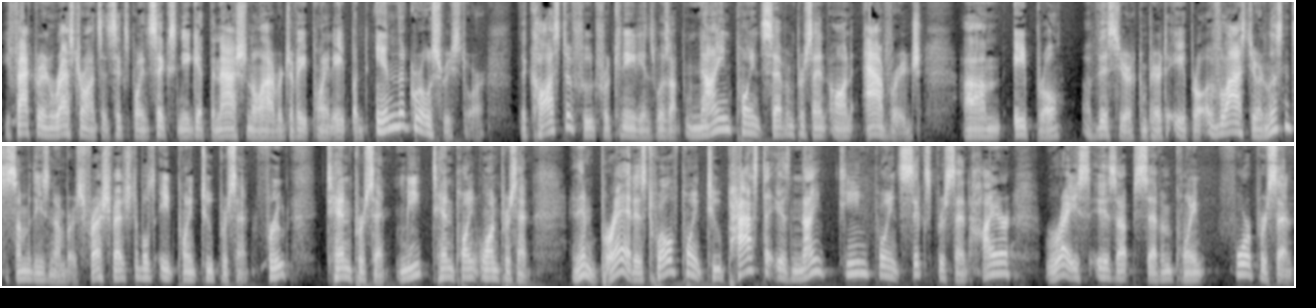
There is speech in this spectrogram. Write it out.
you factor in restaurants at 6.6 and you get the national average of 8.8. But in the grocery store, the cost of food for Canadians was up 9.7% on average um, April of this year compared to April of last year. And listen to some of these numbers fresh vegetables, 8.2%, fruit, 10%, meat, 10.1%. And then bread is 12.2, pasta is 19.6% higher, rice is up 7.4%.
